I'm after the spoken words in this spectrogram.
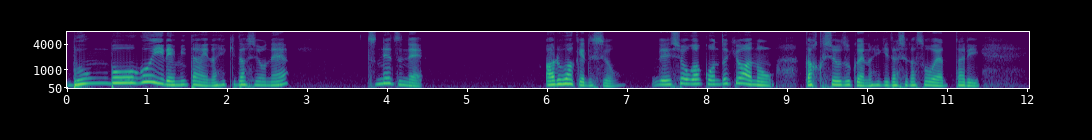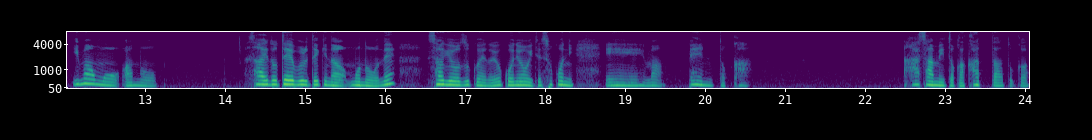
文房具入れみたいな引き出しをね、常々あるわけですよ。で、小学校の時はあの、学習机の引き出しがそうやったり、今もあの、サイドテーブル的なものをね、作業机の横に置いて、そこに、えー、まあ、ペンとか、ハサミとかカッターとか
